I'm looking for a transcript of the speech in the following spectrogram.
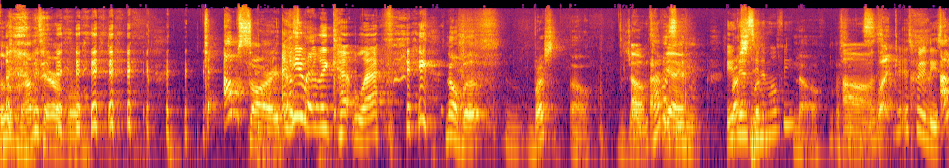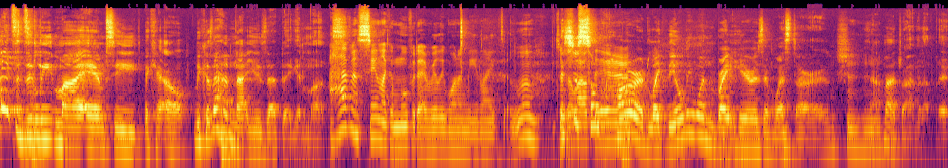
Ugh, I'm terrible. I'm sorry. and That's he ma- really kept laughing. no, but Brush. Oh, the joke. Oh, I haven't yeah. seen. You didn't see the movie? No. Oh, It's like it's pretty decent. I need to delete my AMC account because I have not used that thing in months. I haven't seen like a movie that really wanted me like to, to It's just so there. hard. Like the only one right here is in West Orange. Mm-hmm. I'm not driving up there,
